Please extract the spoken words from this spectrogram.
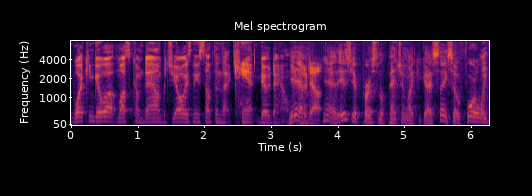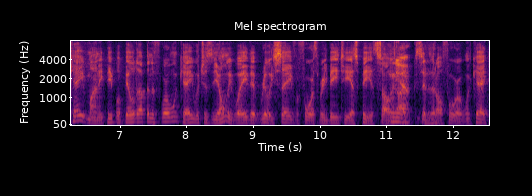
what can go up must come down, but you always need something that can't go down. Yeah, No doubt. Yeah, it is your personal pension, like you guys say. So 401k money, people build up in the 401k, which is the only way to really save a 403b TSP. It's all I Yeah. consider that all 401k.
